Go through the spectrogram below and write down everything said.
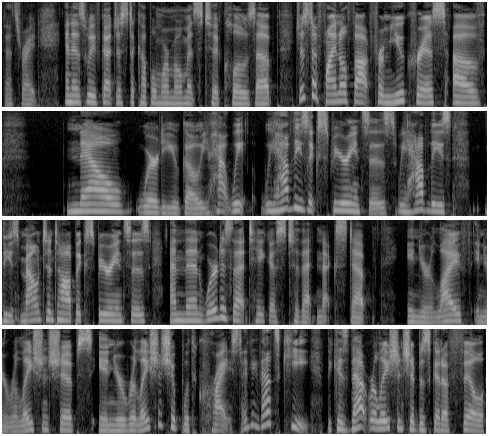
That's right. And as we've got just a couple more moments to close up, just a final thought from you, Chris, of now where do you go? You have we we have these experiences, we have these these mountaintop experiences, and then where does that take us to that next step in your life, in your relationships, in your relationship with Christ? I think that's key because that relationship is going to fill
